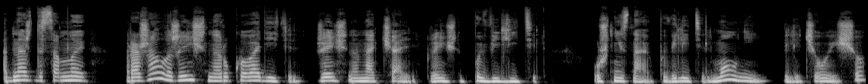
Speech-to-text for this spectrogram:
Однажды со мной рожала женщина-руководитель, женщина-начальник, женщина-повелитель. Уж не знаю, повелитель молний или чего еще.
